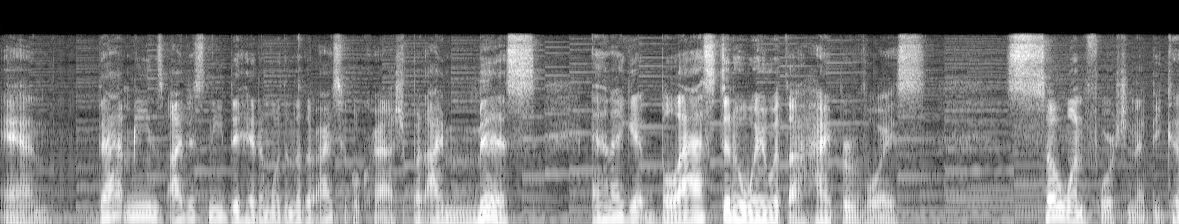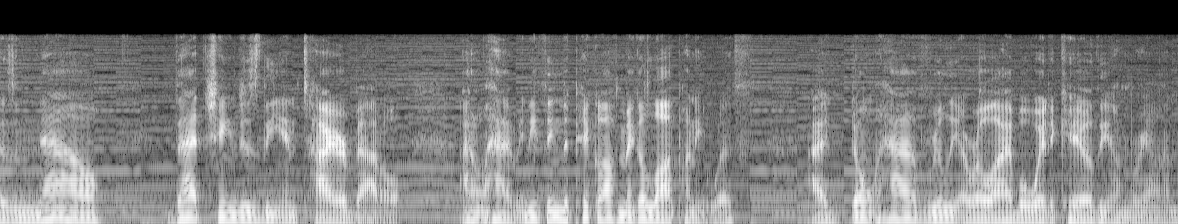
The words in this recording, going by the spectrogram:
And that means I just need to hit him with another Icicle Crash, but I miss, and I get blasted away with a Hyper Voice. So unfortunate, because now that changes the entire battle. I don't have anything to pick off Mega Lopunny with. I don't have really a reliable way to KO the Umbreon.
